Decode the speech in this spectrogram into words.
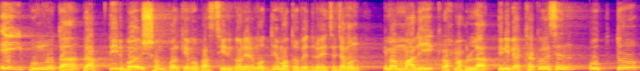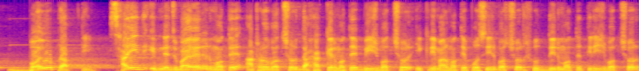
এই পূর্ণতা প্রাপ্তির বয়স সম্পর্কে মুফাসিরগণের মধ্যে মতভেদ রয়েছে। যেমন ইমাম মালিক রহমাহুল্লাহ, তিনি ব্যাখ্যা করেছেন, উক্ত বয়প্রাপ্তি। সাইদ ইবনে জুবায়ের মতে আঠারো বছর, দাহাক্কের মতে ২০ বছর, ইক্রিমার মতে পঁচিশ বছর, সুদ্দির মতে ৩০ বছর,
